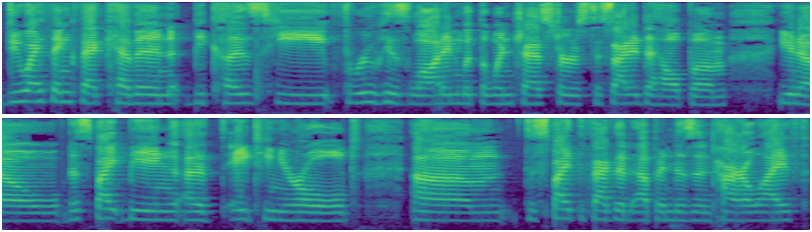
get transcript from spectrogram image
Do I think that Kevin, because he threw his lot in with the Winchesters, decided to help him, you know, despite being a 18 year old, um, despite the fact that it upended his entire life,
